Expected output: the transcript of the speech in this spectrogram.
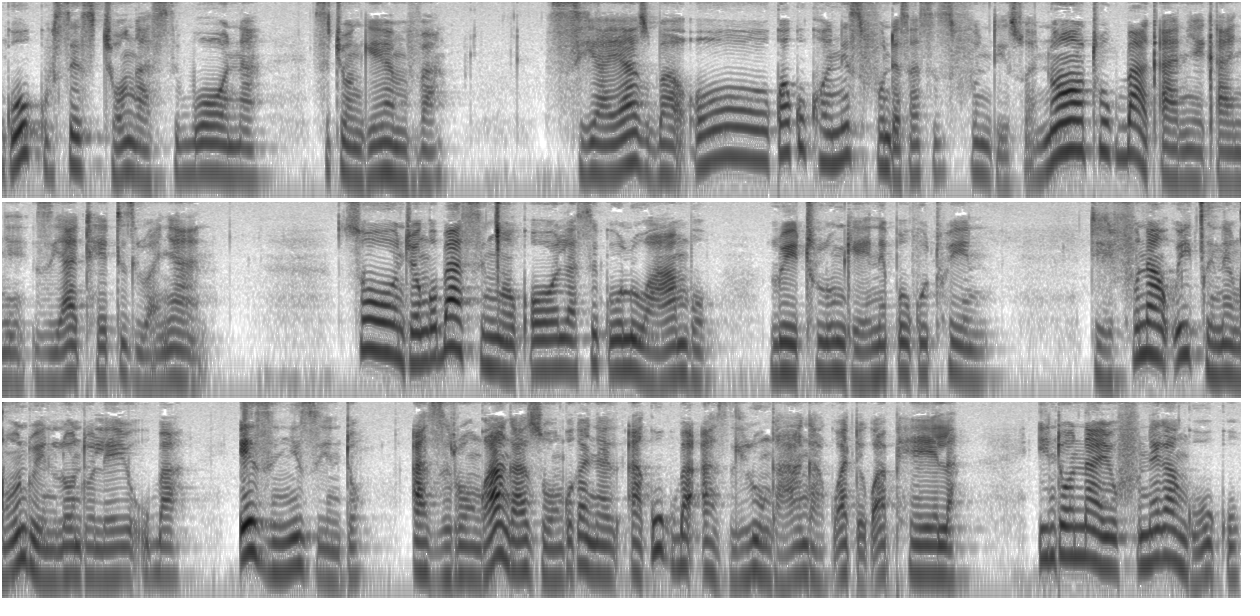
ngoku sesijonga sibona sijonge emva. Siyayazi uba oh kwakukhona isifundo sasisifundiswa not ukuba kanye kanye ziyathetha izilwanyana. So njengoba sincokola sikolu hambo lwethu lungene epokothweni ndifuna uyigcine engqondweni loo nto leyo uba ezinye izinto azirongwanga zonke okanye akukuba azilunganga kwade kwaphela. Into nayo funeka ngoku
